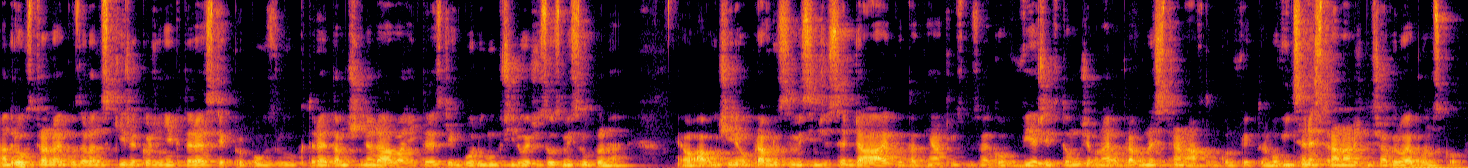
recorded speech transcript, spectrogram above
Na druhou stranu, jako Zelenský řekl, že některé z těch propouzlů, které tam Čína dává, některé z těch bodů mu přijdou, že jsou smysluplné. Jo, a u Číny opravdu si myslím, že se dá jako tak nějakým způsobem jako věřit tomu, že ona je opravdu nestraná v tom konfliktu, nebo více nestraná, než by třeba bylo Japonsko.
